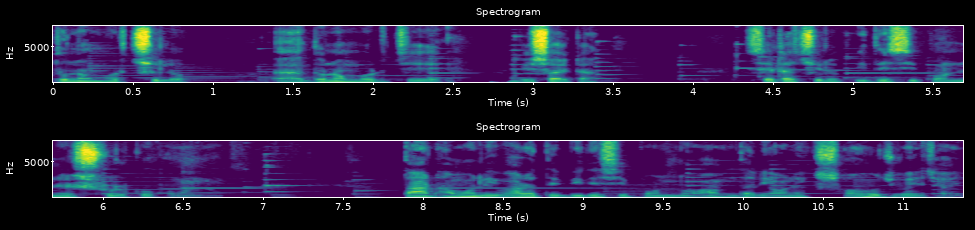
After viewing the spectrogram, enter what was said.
দু নম্বর ছিল দু নম্বর যে বিষয়টা, সেটা ছিল বিদেশি পণ্যের শুল্ক কমানো। তার আমলে ভারতে বিদেশি পণ্য আমদানি অনেক সহজ হয়ে যায়।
